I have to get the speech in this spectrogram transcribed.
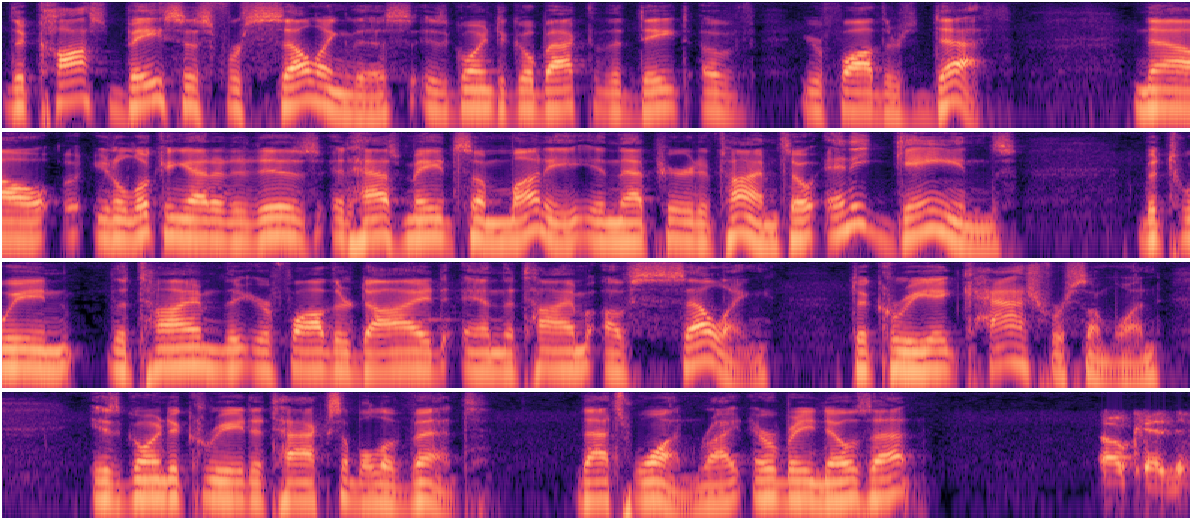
the cost basis for selling this is going to go back to the date of your father's death. Now, you know, looking at it, it is it has made some money in that period of time. So, any gains between the time that your father died and the time of selling to create cash for someone is going to create a taxable event. That's one, right? Everybody knows that? Okay,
